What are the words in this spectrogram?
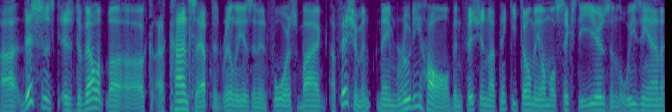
Uh, this is, is developed uh, a, a, concept that really isn't enforced by a fisherman named Rudy Hall. Been fishing, I think he told me, almost 60 years in Louisiana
